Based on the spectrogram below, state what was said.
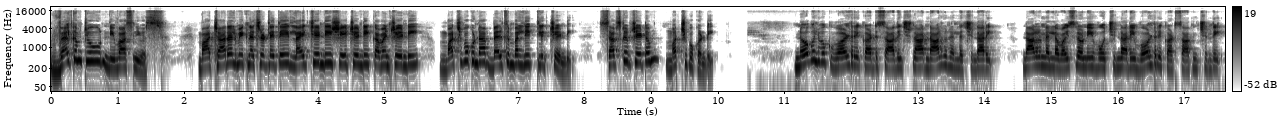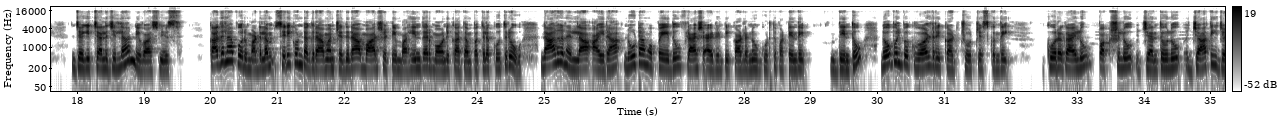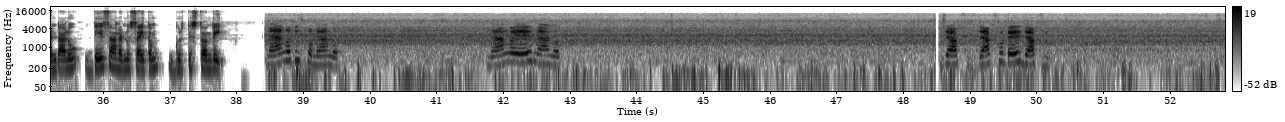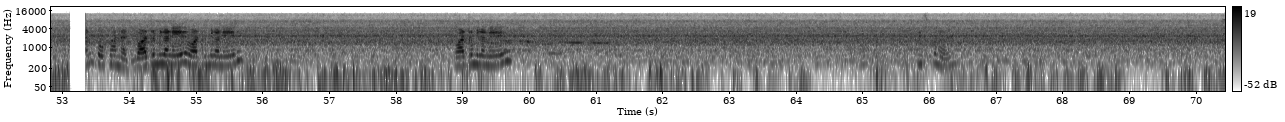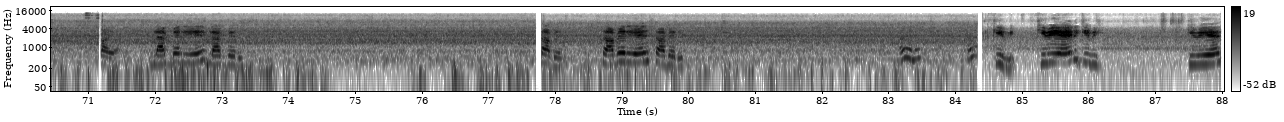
Welcome to Niwas news. మా channel మీకు నచ్చినట్లయితే లైక్ చేయండి షేర్ చేయండి కమెంట్ చేయండి. మర్చిపోకుండా బెల్ సింబల్ని క్లిక్ చేయండి. సబ్స్క్రైబ్ చేయటం మర్చిపోకండి. నోబెల్ బుక్ వరల్డ్ రికార్డు సాధించిన నాలుగు నెలల చిన్నారి. నాలుగు నెలల వయసులోనే ఓ చిన్నారి వరల్డ్ రికార్డు సాధించింది. జగిత్యాల జిల్లా నివాస్ న్యూస్. కదలాపూర్ మండలం సిరికొండ గ్రామం చెందిన మారిశెట్టి మహేందర్ మౌనిక దంపతుల కూతురు నాలుగు నెలల ఐరా నూట ముప్పై ఐదు ఫ్లాష్ ఐడెంటిటీ కార్డులను గుర్తుపట్టింది. దీంతో నోబెల్ బుక్ వరల్డ్ రికార్డ్ చోటు చేసుకుంది. కూరగాయలు పక్షులు జంతువులు జాతి జెండాలు దేశాలను సైతం గుర్తిస్తోంది. మ్యాంగో తీసుకో మ్యాంగో. మ్యాంగో ఏ మ్యాంగో? జాక్ జాక్ ఫ్రూట్ ఏ jackfruit. Coconut. Watermelon ఏది? వాటర్ మిలన్ ఏది? వాటర్ మిలన్ తీసుకున్నాను. Blackberry blackberry. స్ట్రాబెర్రీ. స్ట్రాబెర్రీ ఏది స్ట్రాబెర్రీ. కివి. కివి ఏది? కివి. కివి ఏది?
